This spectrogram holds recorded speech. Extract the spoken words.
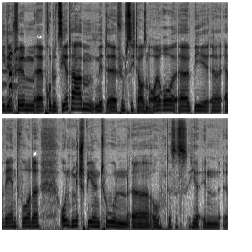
die den Film äh, produziert haben mit äh, 50.000 Euro, äh, wie äh, erwähnt wurde. Und mitspielen tun, äh, oh, das ist hier in äh,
